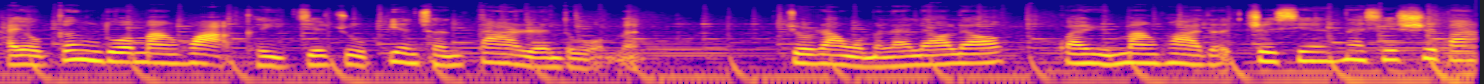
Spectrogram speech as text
还有更多漫画可以接住变成大人的我们。就让我们来聊聊关于漫画的这些那些事吧。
